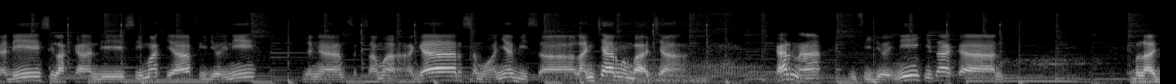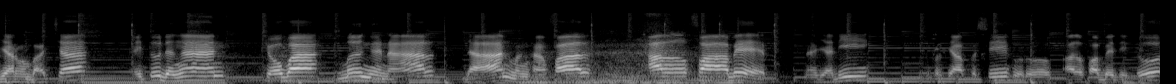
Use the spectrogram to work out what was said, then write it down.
jadi silahkan disimak ya video ini dengan seksama agar semuanya bisa lancar membaca. Karena di video ini kita akan belajar membaca yaitu dengan coba mengenal dan menghafal alfabet. Nah, jadi seperti apa sih huruf alfabet itu?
